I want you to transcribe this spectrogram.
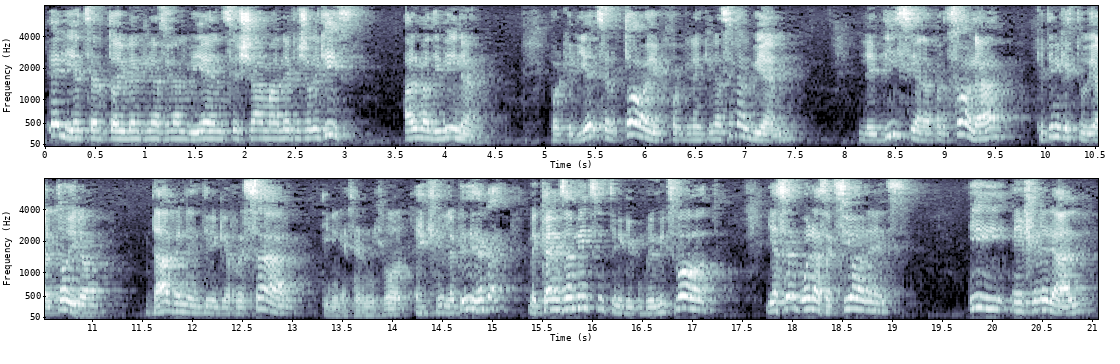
El Yetzer Toy, la inclinación al bien, se llama Nefesh alma divina. Porque el Yetzer Toy, porque la inclinación al bien, le dice a la persona que tiene que estudiar Toira, Davenen tiene que rezar, tiene que hacer mitzvot. Lo que dice acá, me caen mitzvot, tiene que cumplir mitzvot y hacer buenas acciones. Y en general,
